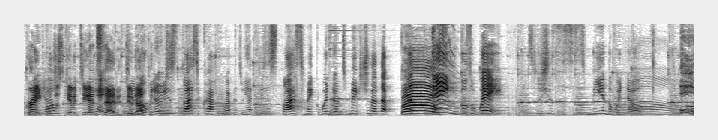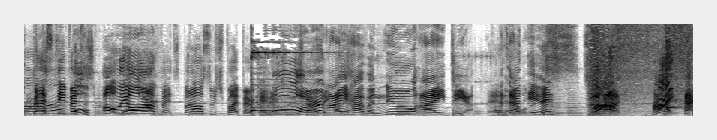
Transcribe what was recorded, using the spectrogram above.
Great. We'll just give it to you Okay. instead and do no, nothing. we don't use this glass to craft weapons. We have to use this glass to make a window to make sure that that, that thing goes away. So it's, just, it's, it's me in the window. Oh, Best uh-huh. defense Oh, is only all offense, but also we should probably barricade it. Or I I have a new idea, and no. that is this. Run! Ah! Ah! Ah!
